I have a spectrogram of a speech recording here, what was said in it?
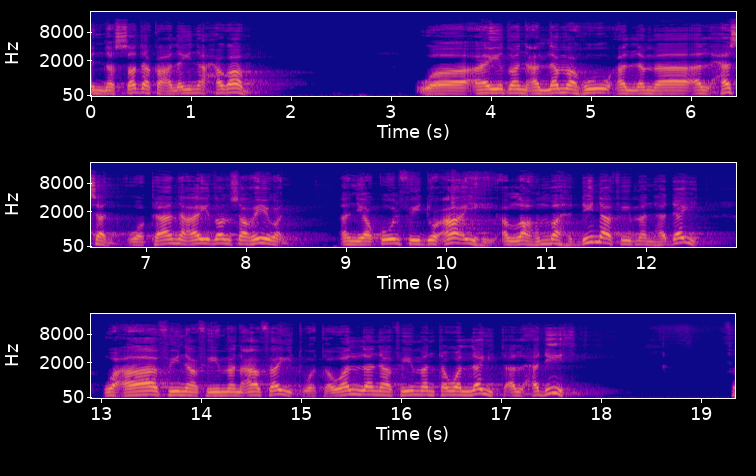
إن الصدقه علينا حرام. وأيضا علمه علم الحسن وكان أيضا صغيرا أن يقول في دعائه اللهم اهدنا فيمن هديت وعافنا فيمن عافيت وتولنا فيمن توليت الحديث. ف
